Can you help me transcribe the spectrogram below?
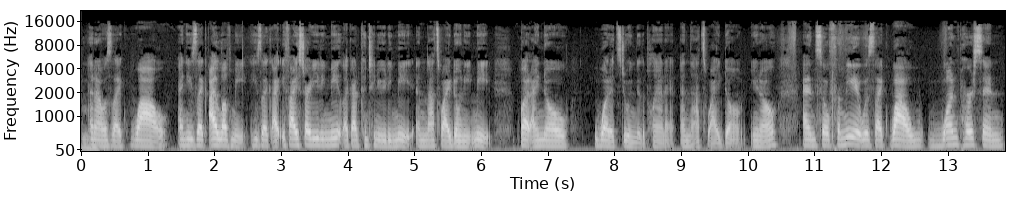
Mm. and i was like wow. And he's like i love meat. He's like if i start eating meat like i'd continue eating meat and that's why i don't eat meat. But i know what it's doing to the planet and that's why I don't, you know? And so for me it was like, wow, one person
